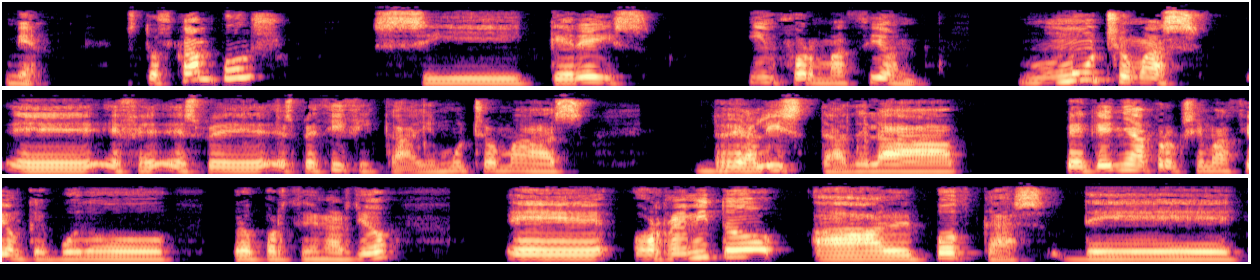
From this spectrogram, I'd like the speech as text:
Bien, estos campos, si queréis información mucho más eh, específica y mucho más realista de la pequeña aproximación que puedo proporcionar yo, eh, os remito al podcast de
